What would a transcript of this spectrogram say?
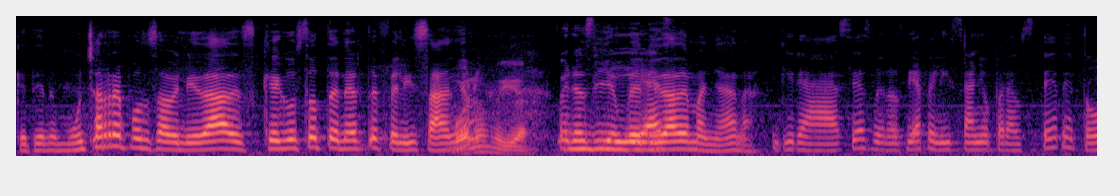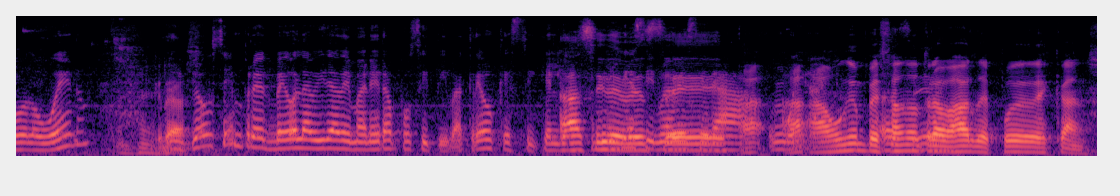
que tiene muchas responsabilidades. Qué gusto tenerte. Feliz año. Buenos días. Buenos Bienvenida de mañana. Gracias. Buenos días. Feliz año para ustedes. Todo lo bueno. Gracias. Yo siempre veo la vida de manera positiva, creo que sí, que el 2019 será un buen Aún empezando a trabajar después de descanso.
